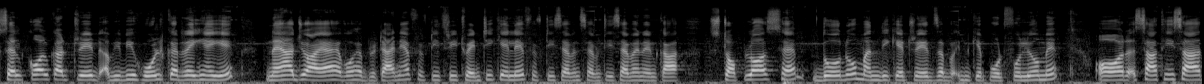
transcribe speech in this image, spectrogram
सेल कॉल का ट्रेड अभी भी होल्ड कर रही हैं ये। नया जो आया है वो है ब्रिटानिया 5320 के लिए 5777 इनका स्टॉप लॉस है। दोनों मंदी के ट्रेड्स अब इनके पोर्टफोलियो में। और साथ ही साथ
